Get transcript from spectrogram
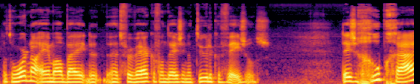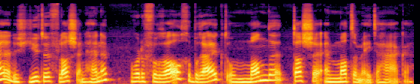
Dat hoort nou eenmaal bij de, het verwerken van deze natuurlijke vezels. Deze groep garen, dus jute, vlas en hennep, worden vooral gebruikt om manden, tassen en matten mee te haken.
